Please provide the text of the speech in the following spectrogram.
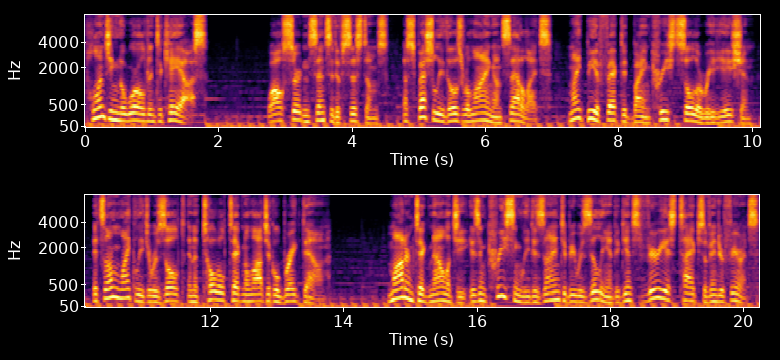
plunging the world into chaos. While certain sensitive systems, especially those relying on satellites, might be affected by increased solar radiation, it's unlikely to result in a total technological breakdown. Modern technology is increasingly designed to be resilient against various types of interference,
